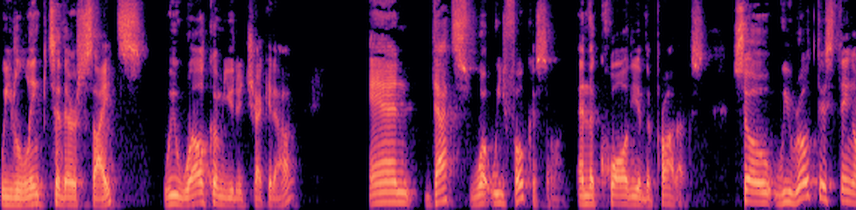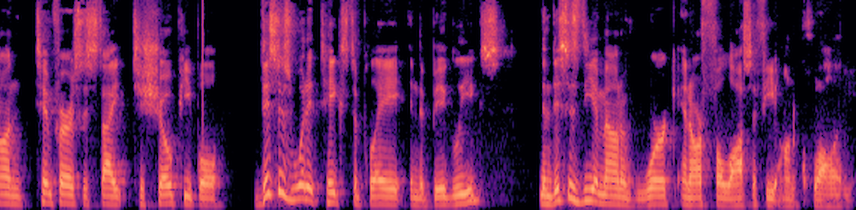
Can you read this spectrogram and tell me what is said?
We link to their sites. We welcome you to check it out. And that's what we focus on and the quality of the products. So we wrote this thing on Tim Ferriss's site to show people this is what it takes to play in the big leagues. And this is the amount of work and our philosophy on quality.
